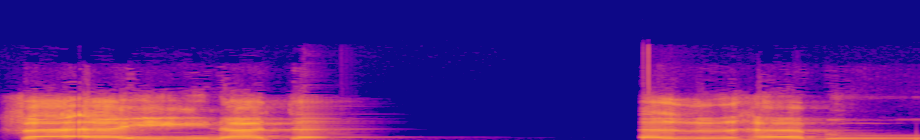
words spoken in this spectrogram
فأين تذهبون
